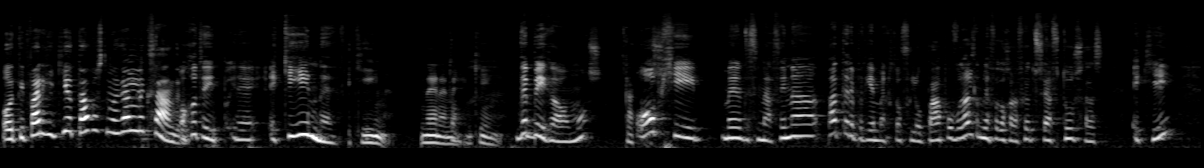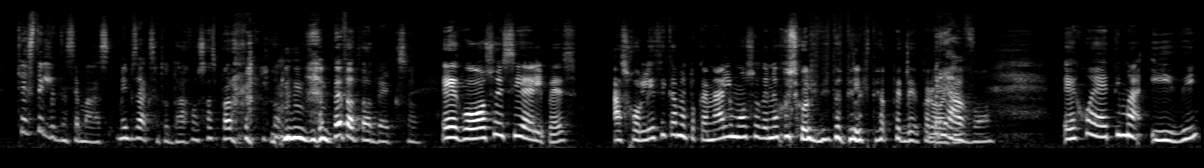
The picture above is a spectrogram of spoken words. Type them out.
Ότι υπάρχει εκεί ο τάφος του Μεγάλου Αλεξάνδρου. Όχι ότι είναι, εκεί είναι. Εκεί είναι. Ναι, ναι, ναι, εκεί είναι. Δεν πήγα όμως. Κακώς. Όποιοι μένετε στην Αθήνα, πάτε ρε παιδιά μέχρι το φιλοπάπου, βγάλτε μια φωτογραφία του εαυτούς σας εκεί και στείλτε την σε εμάς. Μην ψάξετε τον τάφο σας, παρακαλώ. Δεν θα το αντέξω. Εγώ, όσο εσύ έλειπες, ασχολήθηκα με το κανάλι μου όσο δεν έχω ασχοληθεί τα τελευταία πέντε χρόνια. Μπράβο. Έχω έτοιμα ήδη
